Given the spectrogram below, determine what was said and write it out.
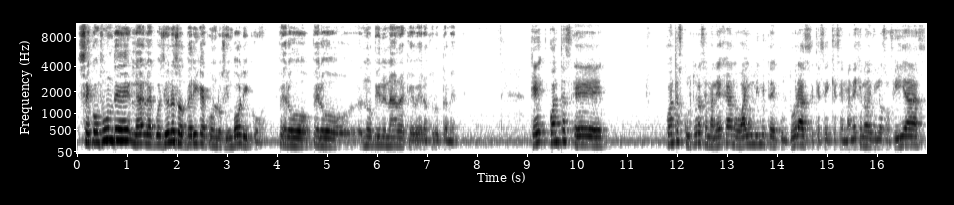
Se confunde la, la cuestión esotérica con lo simbólico, pero, pero no tiene nada que ver absolutamente. ¿Qué, cuántas, eh, ¿Cuántas culturas se manejan o hay un límite de culturas que se, que se manejen o de filosofías?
